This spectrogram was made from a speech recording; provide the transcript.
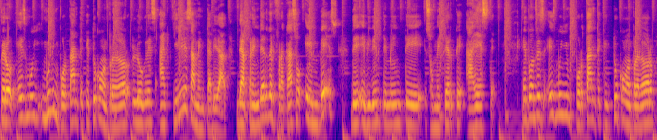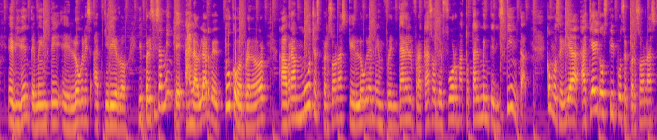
pero es muy, muy importante que tú como emprendedor logres adquirir esa mentalidad de aprender del fracaso en vez de evidentemente someterte a este. Entonces es muy importante que tú como emprendedor evidentemente eh, logres adquirirlo. Y precisamente al hablar de tú como emprendedor, habrá muchas personas que logren enfrentar el fracaso de forma totalmente distinta. Como sería, aquí hay dos tipos de personas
